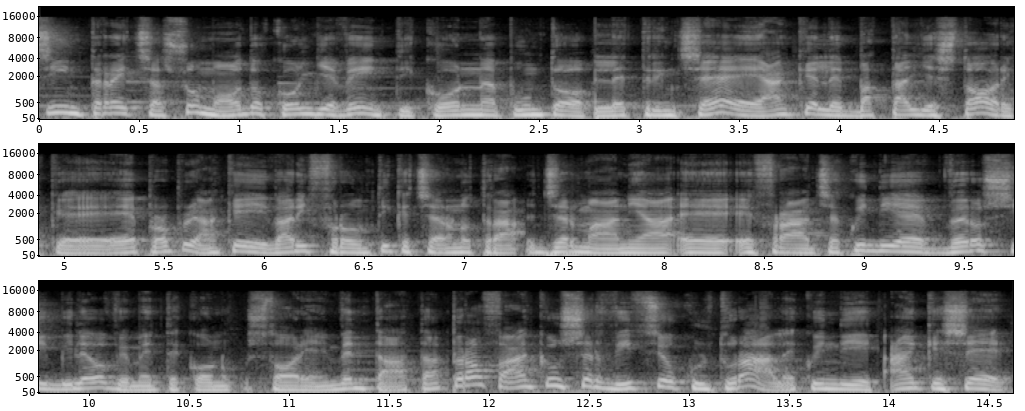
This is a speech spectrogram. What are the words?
si intreccia a suo modo con gli eventi, con appunto le trincee e anche le battaglie storiche e proprio anche i vari fronti che c'erano tra Germania e, e Francia. Quindi è verosimile, ovviamente con storia inventata, però fa anche un servizio culturale. Quindi anche se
